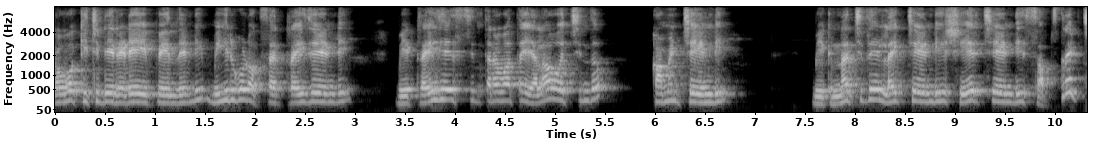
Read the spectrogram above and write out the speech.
రవ్వ కిచిడి రెడీ అయిపోయిందండి. మీరు కూడా ఒకసారి ట్రై చేయండి. మీరు ట్రై చేసిన తర్వాత ఎలా వచ్చిందో కామెంట్ చేయండి. మీకు నచ్చితే లైక్ చేయండి షేర్ చేయండి సబ్స్క్రైబ్ చేయండి.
